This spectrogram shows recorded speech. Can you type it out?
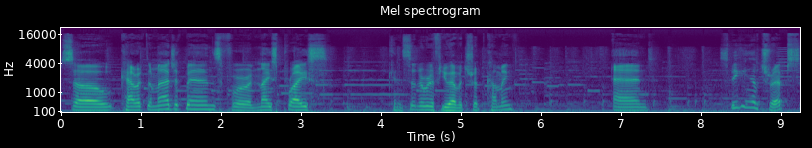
So, character magic bands for a nice price. Consider it if you have a trip coming. And speaking of trips,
